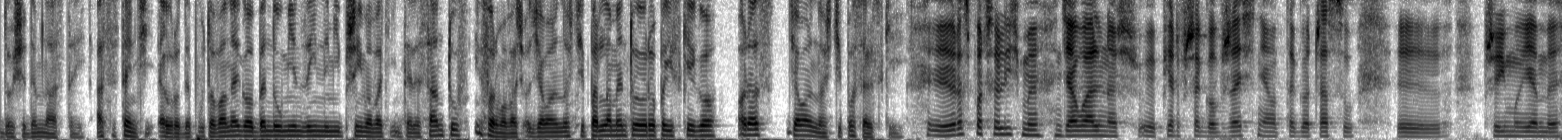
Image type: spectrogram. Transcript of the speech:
do 17. Asystenci eurodeputowanego będą m.in. przyjmować interesantów, informować o działalności Parlamentu Europejskiego oraz działalności poselskiej. Y, Rozpoczęliśmy działalność y, 1 września. Od tego czasu y, przyjmujemy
